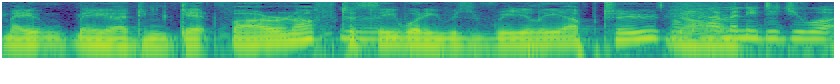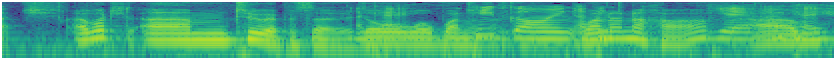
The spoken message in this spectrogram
maybe, maybe I didn't get far enough to see what he was really up to. Well, How many did you watch? I watched um, two episodes, Okay. or well, one. Keep going. I One think- and a half. Yeah, Um, okay.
